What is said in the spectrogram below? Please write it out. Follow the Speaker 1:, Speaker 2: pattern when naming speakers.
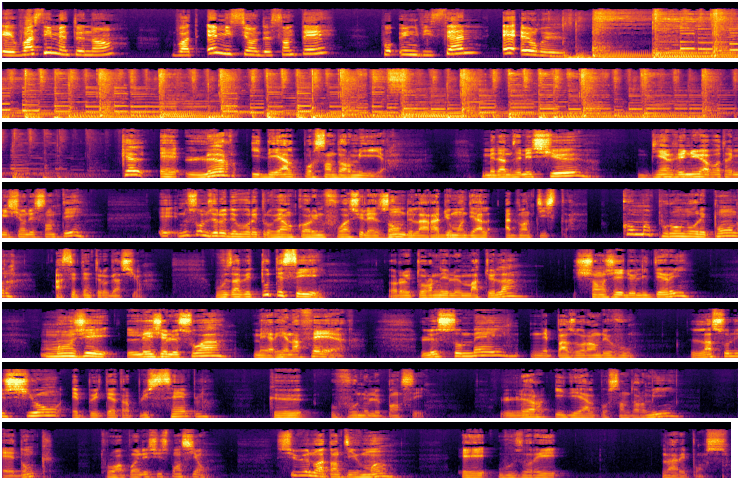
Speaker 1: Et voici maintenant votre émission de santé pour une vie saine et heureuse.
Speaker 2: Quelle est l'heure idéale pour s'endormir? Mesdames et messieurs, bienvenue à votre émission de santé. Et nous sommes heureux de vous retrouver encore une fois sur les ondes de la Radio Mondiale Adventiste. Comment pourrons-nous répondre à cette interrogation Vous avez tout essayé. Retourner le matelas, changer de literie, manger léger le soir, mais rien à faire. Le sommeil n'est pas au rendez-vous. La solution est peut-être plus simple que vous ne le pensez. L'heure idéale pour s'endormir est donc trois points de suspension. Suivez-nous attentivement et vous aurez la réponse.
